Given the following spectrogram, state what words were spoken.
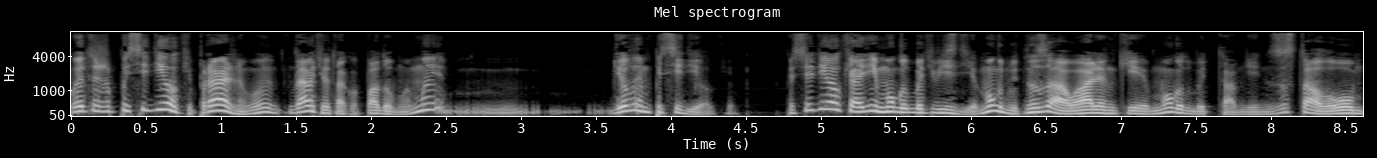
это же посиделки, правильно? Мы, давайте вот так вот подумаем. Мы делаем посиделки. Посиделки, они могут быть везде. Могут быть на заваленке, могут быть там где-нибудь за столом,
